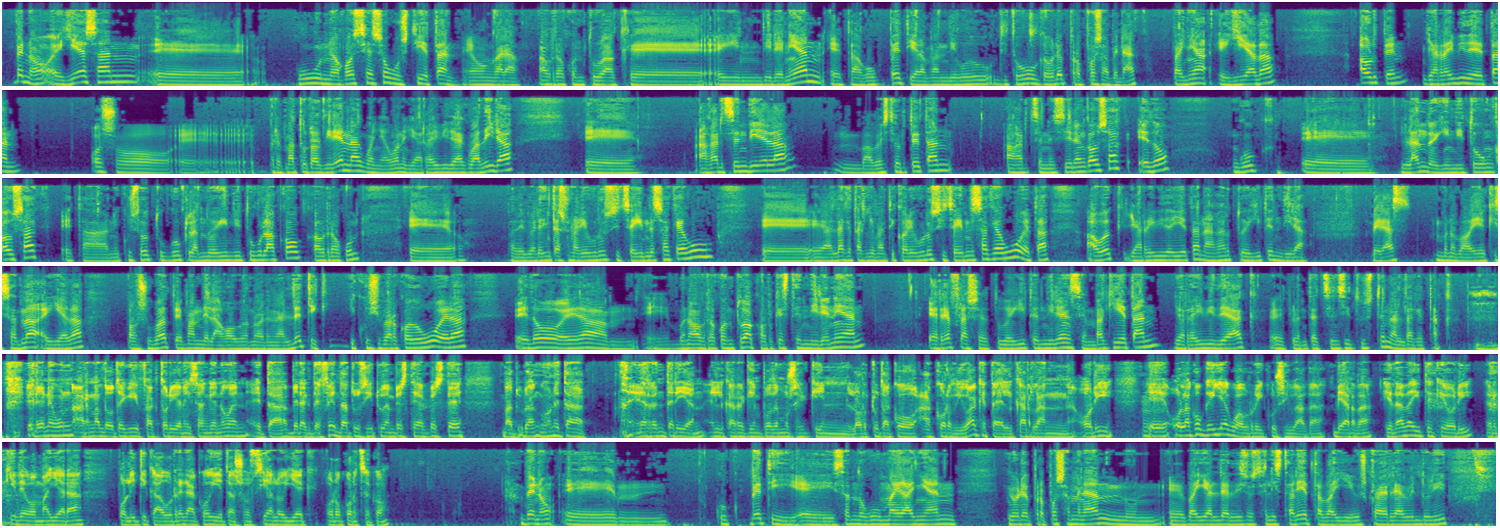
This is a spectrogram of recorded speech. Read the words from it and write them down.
Beno, egia esan e, gu negoziazo guztietan egon gara aurrekontuak e, egin direnean eta guk beti eraman ditugu geure proposamenak, baina egia da aurten jarraibideetan oso e, prematurak direnak, baina bueno, jarraibideak badira, e, agartzen direla, ba beste urtetan agartzen ez diren gauzak, edo guk e, landu egin ditugun gauzak, eta nik uste dut guk landu egin ditugulako gaur egun e, ba, berdintasunari buruz hitz egin dezakegu, e, aldaketa klimatikoari buruz hitz egin dezakegu, eta hauek jarri agertu egiten dira. Beraz, bueno, ba, izan da, egia da, pausu bat eman dela gobernuaren aldetik. Ikusi barko dugu, era, edo, era, e, bueno, aurrekontuak aurkezten direnean, erreflasetu egiten diren zenbakietan jarraibideak e, planteatzen zituzten aldaketak. Mm Eren egun Arnaldo Otegi faktorian izan genuen eta berak defendatu zituen besteak beste, bat urangon eta errenterian elkarrekin Podemosekin lortutako akordioak eta elkarlan hori e, olako gehiago aurre ikusi bada, behar da, eda daiteke hori erkidego mailara politika aurrerakoi eta sozialoiek orokortzeko? Beno, e, guk beti e, izan dugu mai gainean gure proposamenan nun e, bai alderdi sozialistari eta bai Euskal Herria Bilduri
